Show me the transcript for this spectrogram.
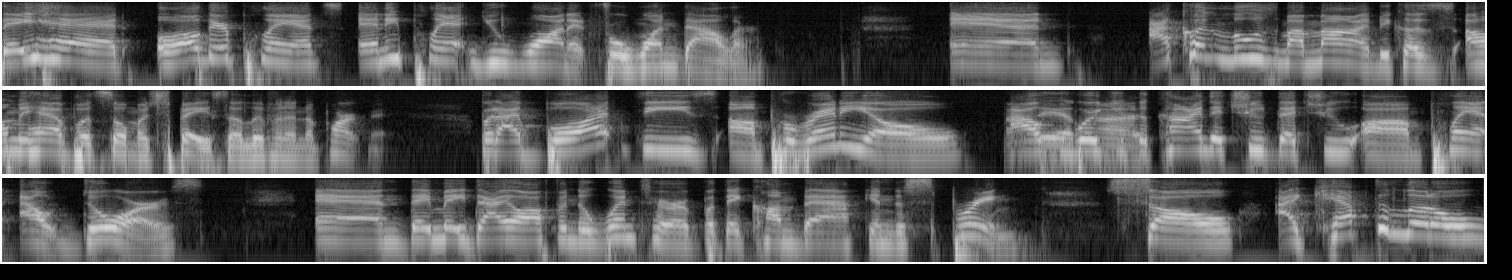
they had all their plants, any plant you wanted, for one dollar. And I couldn't lose my mind because I only have but so much space. I live in an apartment. But I bought these um, perennial out where you, the kind that you that you um, plant outdoors, and they may die off in the winter, but they come back in the spring. So I kept a little.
